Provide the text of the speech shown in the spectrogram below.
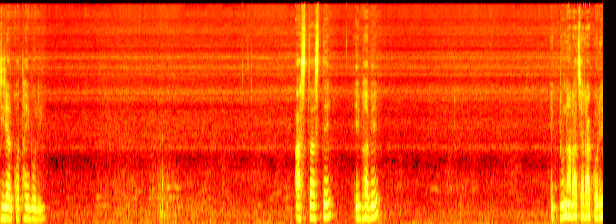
জিরার কথাই বলি। আস্তে আস্তে এভাবে একটু নাড়াচাড়া করে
